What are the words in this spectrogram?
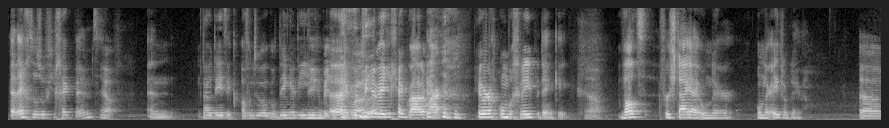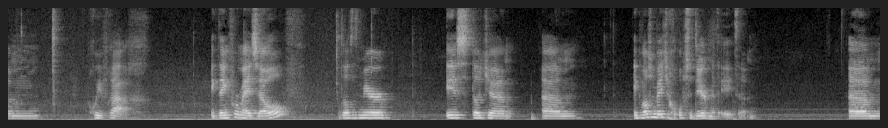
en echt alsof je gek bent. Ja. En nou deed ik af en toe ook wel dingen die, Die een beetje eh, gek waren. die een beetje gek waren, maar heel erg onbegrepen, denk ik. ja. Wat versta jij onder, onder eetproblemen? Ehm, goeie vraag. Ik denk voor mijzelf dat het meer is dat je. ehm, ik was een beetje geobsedeerd met eten. Ehm,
